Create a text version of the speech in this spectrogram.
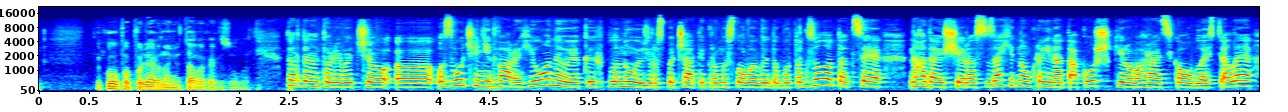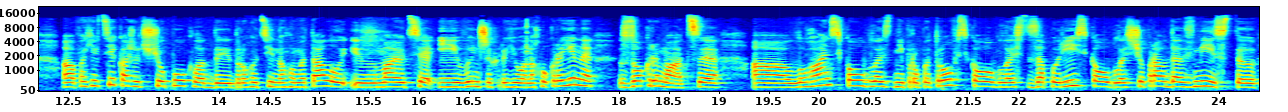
такого популярного металу, как золото. Торде Анатолійовичу, е, озвучені два регіони, у яких планують розпочати промисловий видобуток золота. Це нагадаю ще раз Західна Україна, також Кіровоградська область. Але е, фахівці кажуть, що поклади дорогоцінного металу маються і в інших регіонах України. Зокрема, це Луганська область, Дніпропетровська область, Запорізька область. Щоправда, вміст е,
